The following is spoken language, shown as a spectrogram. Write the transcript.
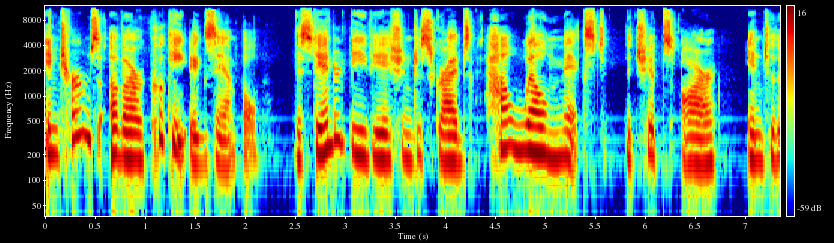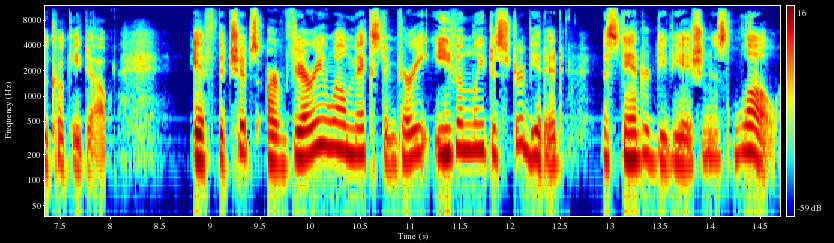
In terms of our cookie example, the standard deviation describes how well mixed the chips are into the cookie dough. If the chips are very well mixed and very evenly distributed, the standard deviation is low.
